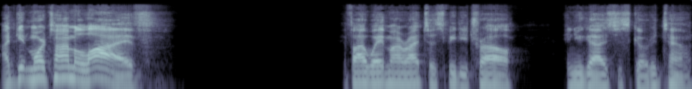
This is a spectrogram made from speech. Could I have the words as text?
I'd get more time alive if I waive my right to a speedy trial and you guys just go to town.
